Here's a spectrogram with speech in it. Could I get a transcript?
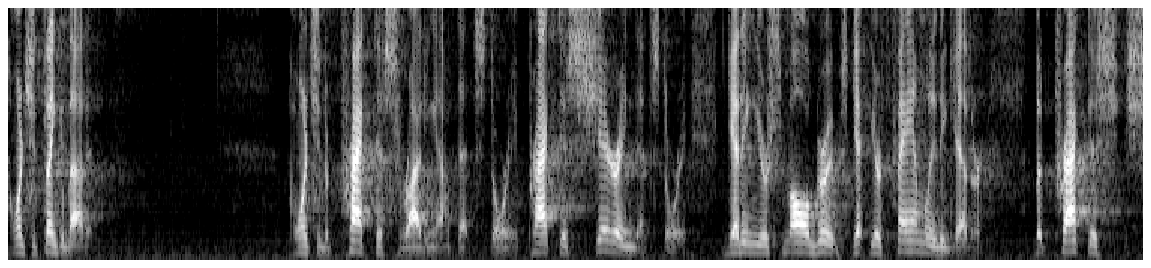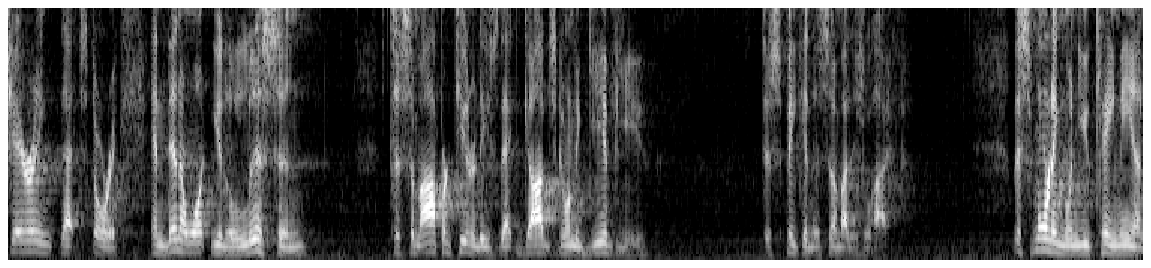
I want you to think about it. I want you to practice writing out that story, practice sharing that story, getting your small groups, get your family together, but practice sharing that story. And then I want you to listen to some opportunities that God's going to give you to speak into somebody's life. This morning, when you came in,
